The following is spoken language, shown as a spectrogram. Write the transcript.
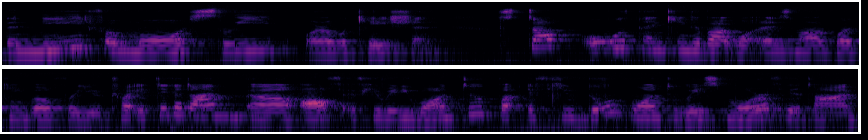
The need for more sleep or a vacation. Stop overthinking about what is not working well for you. Try take a time uh, off if you really want to but if you don't want to waste more of your time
